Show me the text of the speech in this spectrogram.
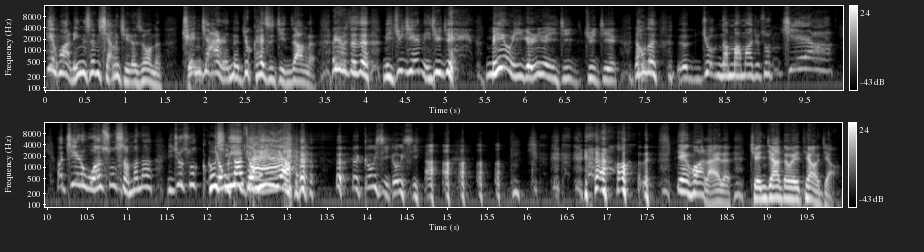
电话铃声响起的时候呢，全家人呢就开始紧张了。哎呦，这这，你去接，你去接，没有一个人愿意去去接。然后呢，呃，就那妈妈就说接啊，啊接了我要说什么呢？你就说恭喜恭喜啊啊，恭喜 恭喜啊！然后呢，电话来了，全家都会跳脚，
